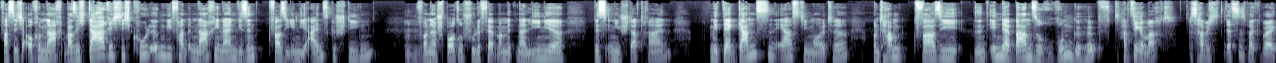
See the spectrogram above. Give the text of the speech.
Was ich auch im Nach, was ich da richtig cool irgendwie fand im Nachhinein, wir sind quasi in die Eins gestiegen. Von der Sporthochschule fährt man mit einer Linie bis in die Stadt rein. Mit der ganzen Ersti-Meute und haben quasi, sind in der Bahn so rumgehüpft. Habt ihr gemacht? Das habe ich letztens bei, bei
